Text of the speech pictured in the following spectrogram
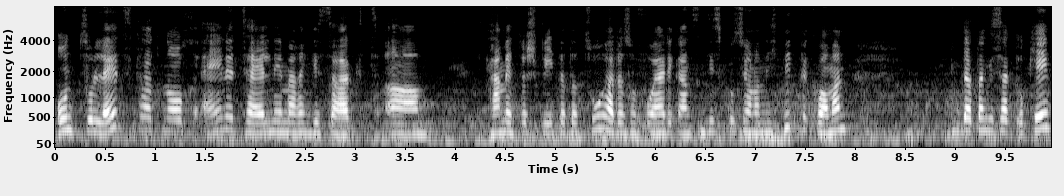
Und zuletzt hat noch eine Teilnehmerin gesagt, äh, kam etwas später dazu, hat also vorher die ganzen Diskussionen nicht mitbekommen und hat dann gesagt, okay,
